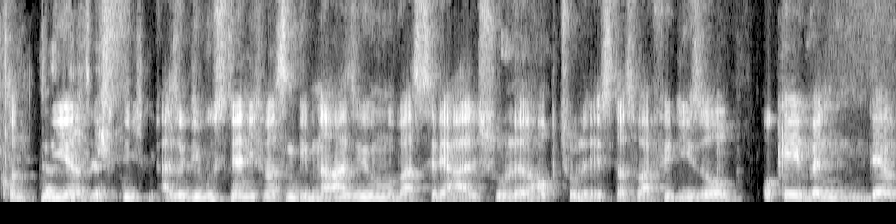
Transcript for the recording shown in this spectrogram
konnten die ja nicht, also die wussten ja nicht, was ein Gymnasium, was Realschule, Hauptschule ist. Das war für die so, okay, wenn der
